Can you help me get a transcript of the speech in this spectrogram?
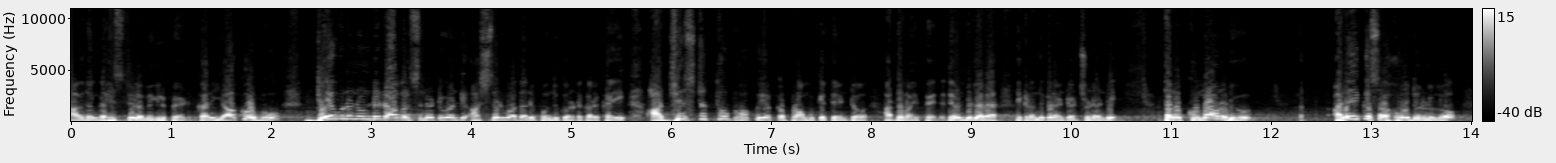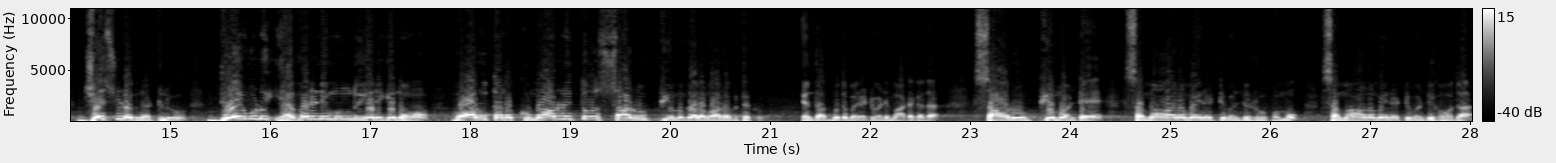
ఆ విధంగా హిస్టరీలో మిగిలిపోయాడు. కానీ యాకోబు దేవుని నుండి రావాల్సినటువంటి ఆశీర్వాదాన్ని పొందుకున్నట్టు కొరకై ఆ జ్యేష్ఠత్వపు హక్కు యొక్క ప్రాముఖ్యత ఏంటో అర్థమైపోయింది. దేవుని బిడ్డారా ఇక్కడ అందుకని అంటాడు చూడండి తన కుమారుడు అనేక సహోదరులలో జ్యేష్ఠుడగినట్లు దేవుడు ఎవరిని ముందు ఎరిగినో వారు తన కుమారునితో సారూప్యము గలవారొకటకు ఎంత అద్భుతమైనటువంటి మాట కదా? సారూప్యము అంటే సమానమైనటువంటి రూపము సమానమైనటువంటి హోదా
